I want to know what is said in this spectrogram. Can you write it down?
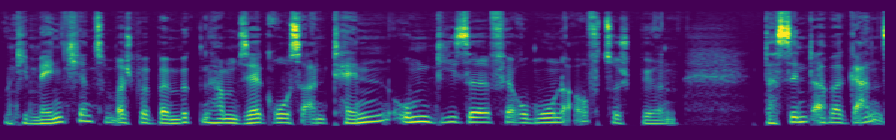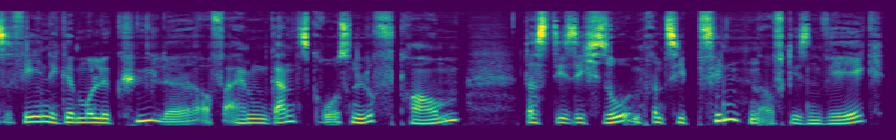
Und die Männchen, zum Beispiel bei Mücken, haben sehr große Antennen, um diese Pheromone aufzuspüren. Das sind aber ganz wenige Moleküle auf einem ganz großen Luftraum, dass die sich so im Prinzip finden auf diesem Weg.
